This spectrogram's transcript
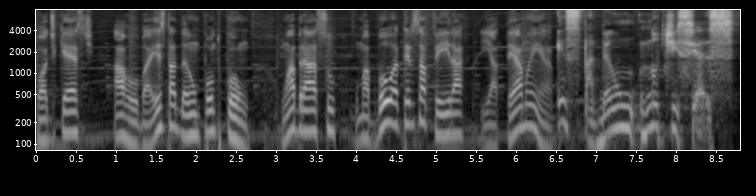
podcast@estadão.com. Um abraço, uma boa terça-feira e até amanhã. Estadão Notícias.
